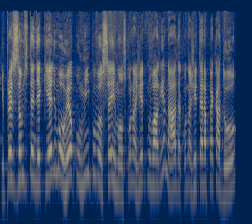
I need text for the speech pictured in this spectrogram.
E precisamos entender que Ele morreu por mim e por você, irmãos, quando a gente não valia nada, quando a gente era pecador,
